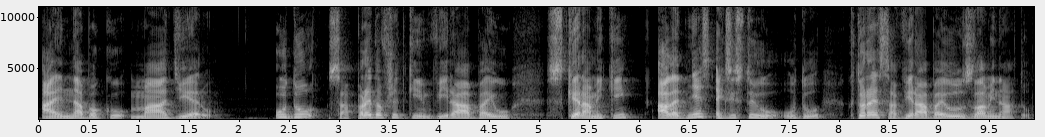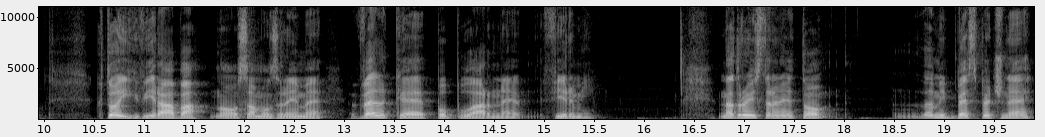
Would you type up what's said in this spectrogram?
aj na boku má dieru. Udu sa predovšetkým vyrábajú z keramiky, ale dnes existujú udu, ktoré sa vyrábajú z laminátu. Kto ich vyrába? No samozrejme veľké populárne firmy. Na druhej strane je to veľmi bezpečné,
